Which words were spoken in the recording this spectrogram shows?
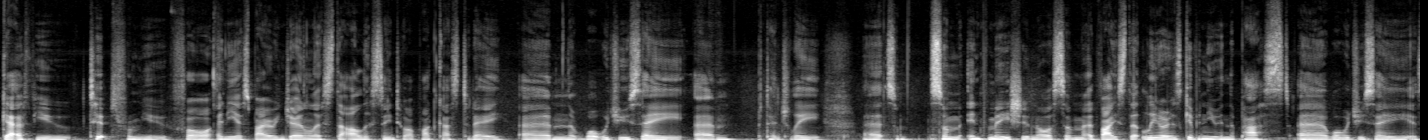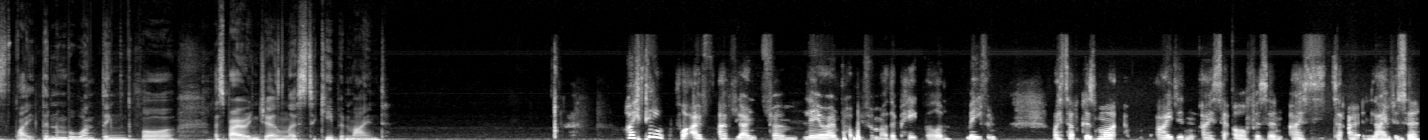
get a few tips from you for any aspiring journalists that are listening to our podcast today. Um, what would you say um, potentially uh, some some information or some advice that Lyra has given you in the past? Uh, what would you say is like the number one thing for aspiring journalists to keep in mind? I think what I've I've learned from Lyra and probably from other people and even myself because my I didn't I set off as an I set out in life as an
